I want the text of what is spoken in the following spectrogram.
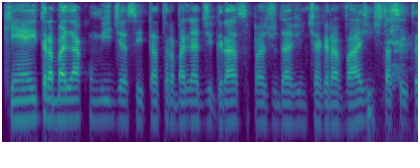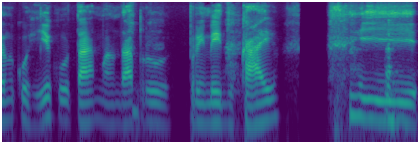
quem aí trabalhar com mídia e aceitar trabalhar de graça para ajudar a gente a gravar, a gente está aceitando o currículo, tá? Mandar pro, pro e-mail do Caio. E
